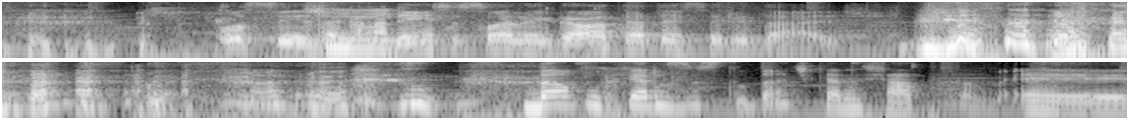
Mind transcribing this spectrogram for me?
Ou seja, Que- canadense só é legal até a terceira idade. Não, porque eram os estudantes que era chato também. É,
